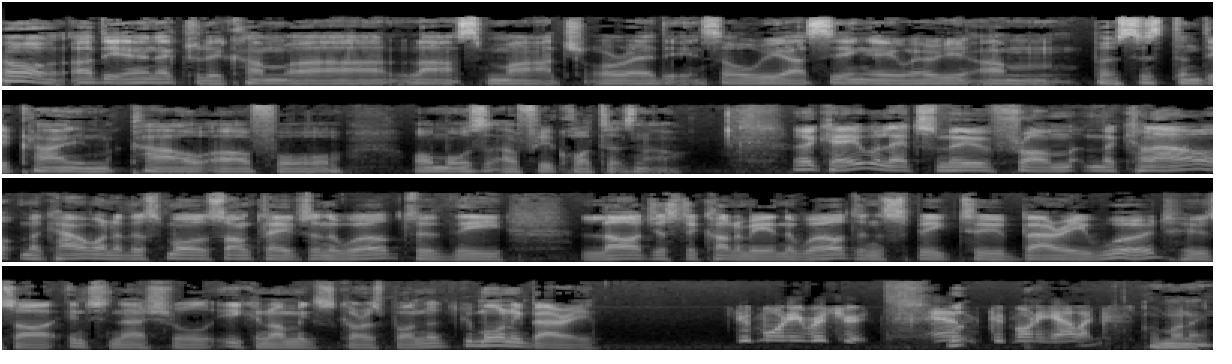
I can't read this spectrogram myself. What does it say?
Oh, uh, the end actually come uh, last March already. So we are seeing a very um, persistent decline in Macau uh, for almost uh, three quarters now. Okay, well, let's move from Macau, Macau, one of the smallest enclaves in the world, to the largest economy in the world, and speak to Barry Wood, who's our international economics correspondent. Good morning, Barry. Good morning, Richard. And Well- good morning, Alex. Good morning.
